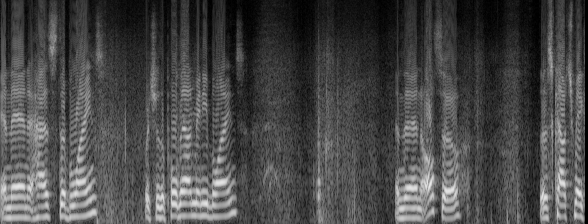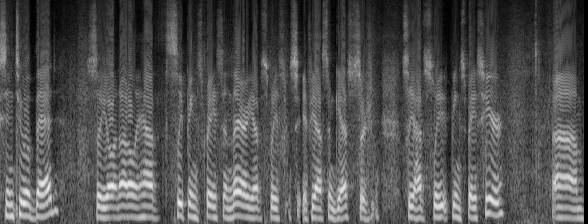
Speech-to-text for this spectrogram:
And then it has the blinds, which are the pull down mini blinds. And then also, this couch makes into a bed. So you'll not only have sleeping space in there, you have space if you have some guests, or so you have sleeping space here. Um,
